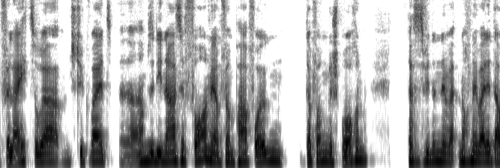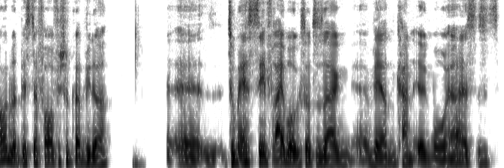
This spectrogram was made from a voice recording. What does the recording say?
vielleicht sogar ein Stück weit äh, haben sie die Nase vorn. Wir haben für ein paar Folgen davon gesprochen, dass es wieder eine, noch eine Weile dauern wird, bis der VfB Stuttgart wieder äh, zum SC Freiburg sozusagen äh, werden kann irgendwo. Ja, es ist, ist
